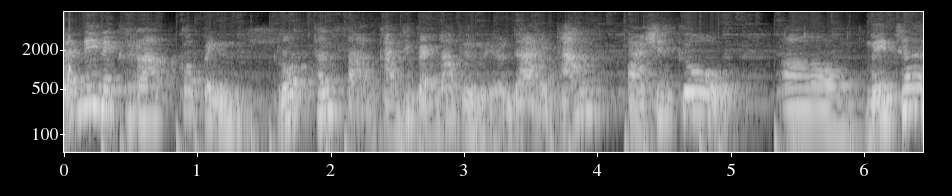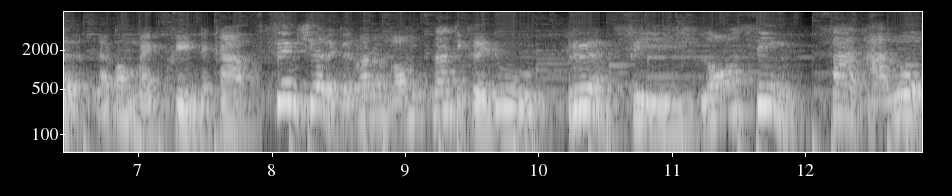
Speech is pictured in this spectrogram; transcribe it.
และนี่นะครับก็เป็นรถทั้ง 3 คันที่แปลงร่างเป็นหุ่นยนต์ได้ ทั้ง f a c h e c o เอ่อเมเทอร์แล้วก็แม็กควีนนะครับ ซึ่งเชื่อเหลือเกินว่าน้องๆ น่าจะเคยดูเรื่อง4ล้อซิ่งซ่าท้าโลก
